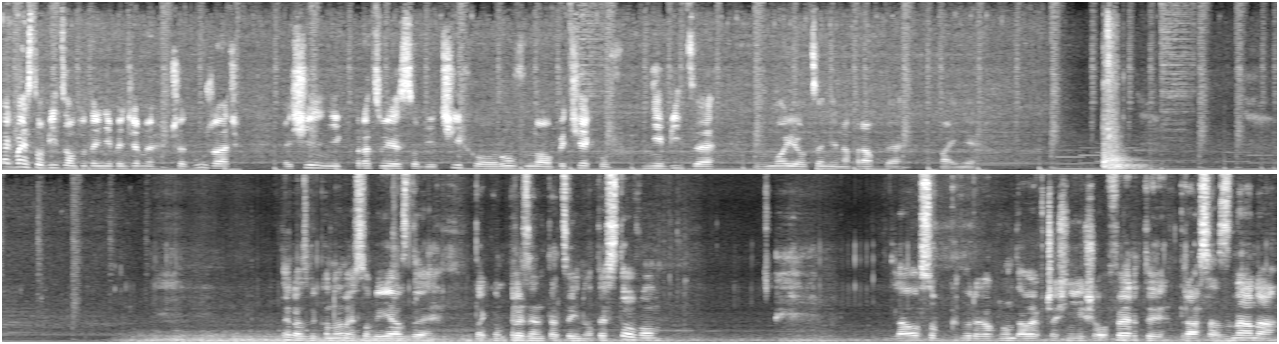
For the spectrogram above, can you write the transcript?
Jak Państwo widzą, tutaj nie będziemy przedłużać. Silnik pracuje sobie cicho, równo, wycieków nie widzę. W mojej ocenie naprawdę fajnie. Teraz wykonamy sobie jazdę taką prezentacyjno-testową. Dla osób, które oglądały wcześniejsze oferty, trasa znana.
